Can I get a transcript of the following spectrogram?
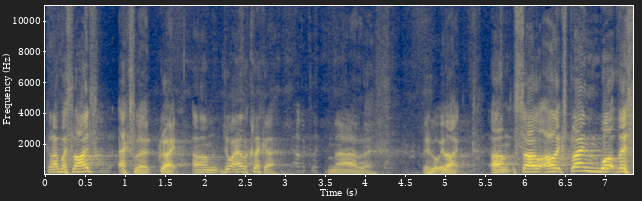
Can I have my slides? Excellent, great. Um, do I have a clicker? Have a clicker. Marvelous. This is what we like. Um, so I'll explain what this,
